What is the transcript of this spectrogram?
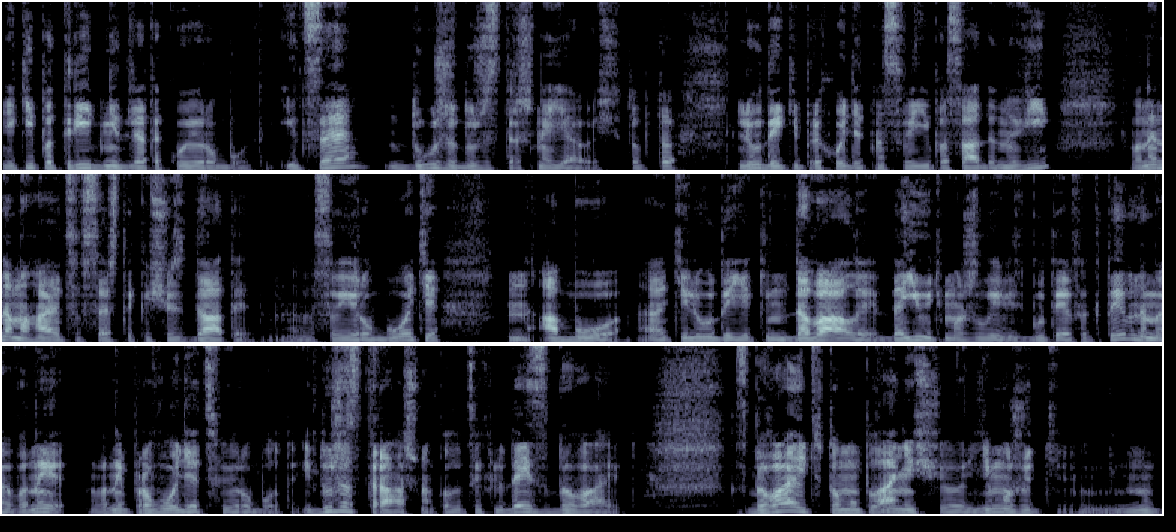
які потрібні для такої роботи. І це дуже дуже страшне явище. Тобто люди, які приходять на свої посади нові, вони намагаються все ж таки щось дати е, своїй роботі. Або е, ті люди, яким давали, дають можливість бути ефективними, вони, вони проводять свою роботу. І дуже страшно, коли цих людей збивають. Збивають в тому плані, що їм можуть ну,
